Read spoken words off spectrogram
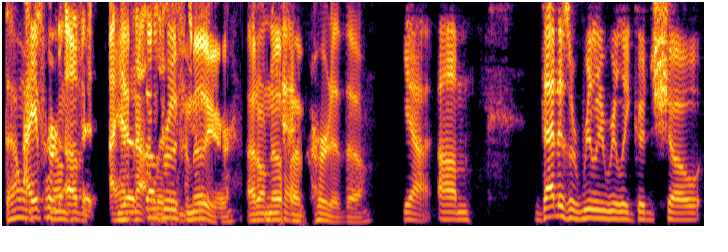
that one I have heard of it. I yeah, have not sounds really listened to it. familiar. I don't know if I've heard it though. Yeah, um, that is a really, really good show.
